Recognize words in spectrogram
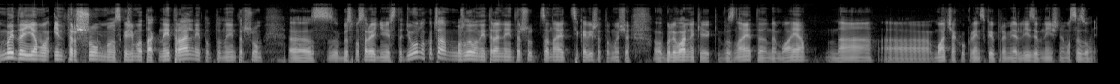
Ми даємо інтершум, скажімо так, нейтральний, тобто не інтершум з безпосередньої стадіону. Хоча, можливо, нейтральний інтершум це навіть цікавіше, тому що вболівальники, як ви знаєте, немає на матчах української прем'єр-лізі в нинішньому сезоні.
